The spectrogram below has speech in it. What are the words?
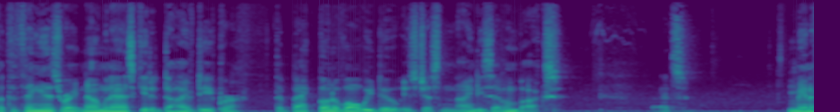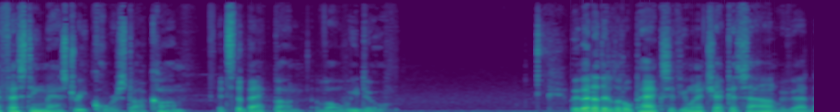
But the thing is right now I'm going to ask you to dive deeper. The backbone of all we do is just 97 bucks. That's manifestingmasterycourse.com. It's the backbone of all we do. We've got other little packs if you want to check us out. We've got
